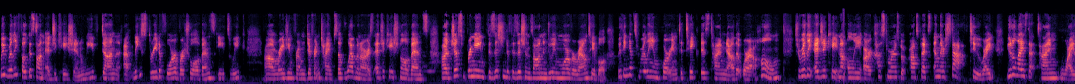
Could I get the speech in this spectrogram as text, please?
we really focused on education. We've done at least three to four virtual events each week, um, ranging from different types of webinars, educational events, uh, just bringing physician to physicians on and doing more of a roundtable. We think it's really important to take this time now that we're at home to really educate not only our customers, but prospects and their staff too, right? Utilize that time wisely.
